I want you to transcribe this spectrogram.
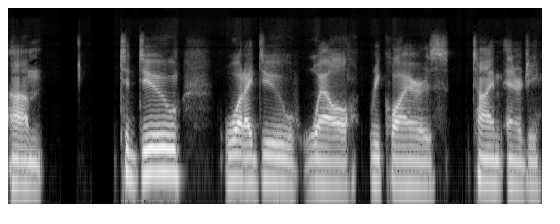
um, to do what I do well requires time, energy,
